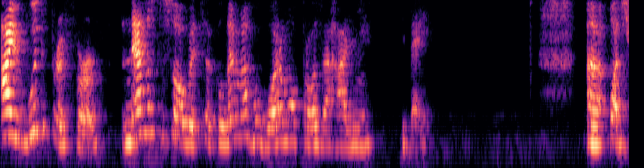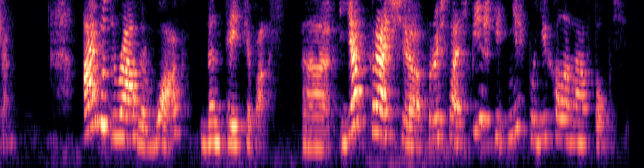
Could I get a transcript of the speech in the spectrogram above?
I would prefer не застосовується, коли ми говоримо про загальні ідеї. Е, Отже, I would rather walk than take a bus. Е, Я б краще пройшла пішки, ніж поїхала на автобусі.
